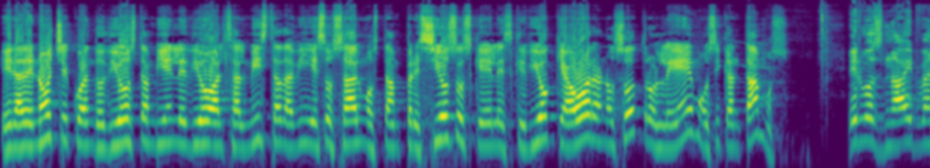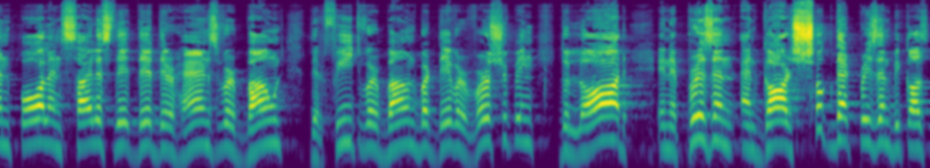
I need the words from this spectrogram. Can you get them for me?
Era de noche cuando Dios también le dio al salmista David esos salmos tan preciosos que él escribió que ahora nosotros leemos y cantamos. It was night when Paul and Silas, they, they- their hands were bound, their feet were bound, but they were worshiping the Lord in a prison, and God shook that prison because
